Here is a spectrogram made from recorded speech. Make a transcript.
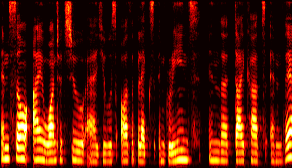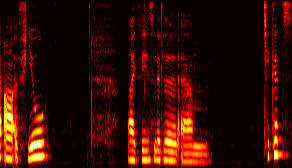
and so I wanted to uh, use all the blacks and greens in the die cuts and there are a few like these little um, tickets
